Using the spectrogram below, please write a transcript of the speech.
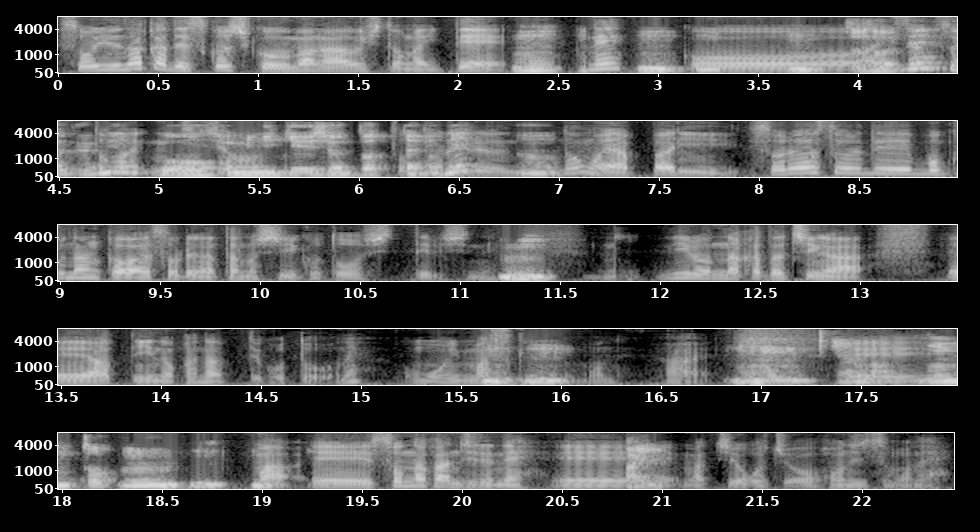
そういう中で少しこう馬が合う人がいて、うん。ね、うん。こう、うんそうそうそれね、こう、日コミュニ常ケーション取ったりね。と取れるのもやっぱり、それはそれで僕なんかはそれが楽しいことを知ってるしね。うん。うん。いろんな形が、えーあっていいのかなってことをね、思いますけれどもね。はい。うん。いや、まあ、えーほんと。うん。うん。まあ、えーそんな感じでね、えーはいマッチ横丁本日もね、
